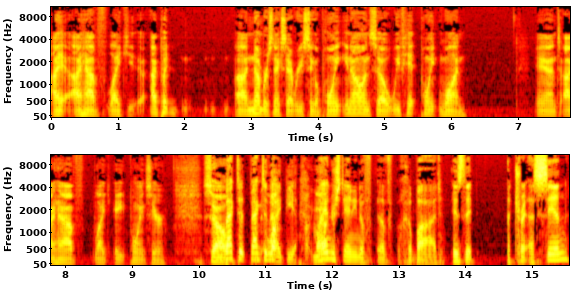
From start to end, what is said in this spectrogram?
I, I have like I put uh, numbers next to every single point, you know, and so we've hit point one, and I have like eight points here. So back to back to well, the idea. Uh, My yeah. understanding of of Chabad is that a, tra- a sin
